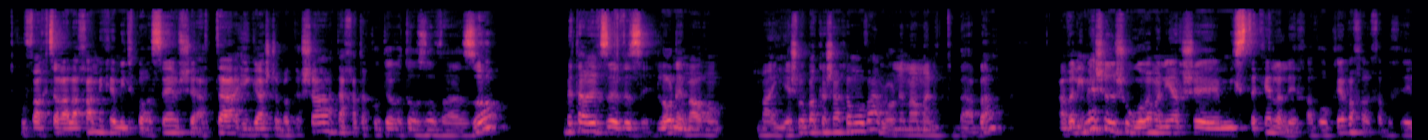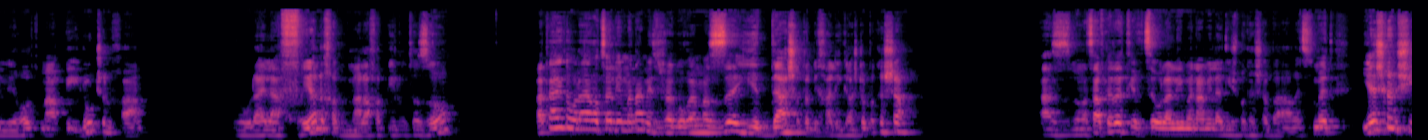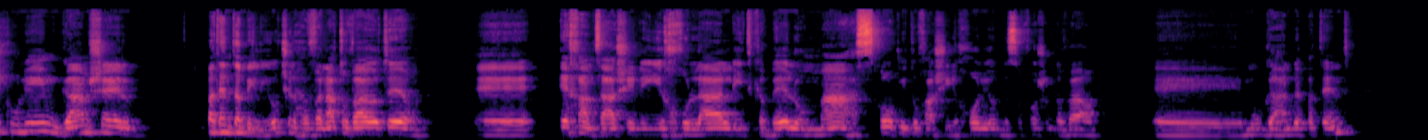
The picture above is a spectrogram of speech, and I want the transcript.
תקופה קצרה לאחר מכן מתפרסם שאתה הגשת בקשה תחת הכותרת הזו והזו בתאריך זה וזה. לא נאמר מה יש בבקשה כמובן, לא נאמר מה נתבע בה, אבל אם יש איזשהו גורם מניח שמסתכל עליך ועוקב אחריך בכדי לראות מה הפעילות שלך ואולי להפריע לך במהלך הפעילות הזו, אתה היית אולי רוצה להימנע מזה שהגורם הזה ידע שאתה בכלל הגשת בקשה. אז במצב כזה תרצה אולי להימנע מלהגיש בקשה בארץ. זאת אומרת, יש כאן שיקולים גם של פטנטביליות, של הבנה טובה יותר אה, איך ההמצאה שלי יכולה להתקבל או מה הסקופ מתוכה שיכול להיות בסופו של דבר אה, מוגן בפטנט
